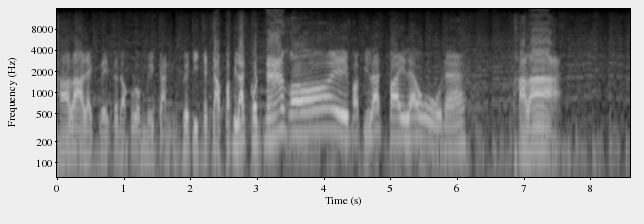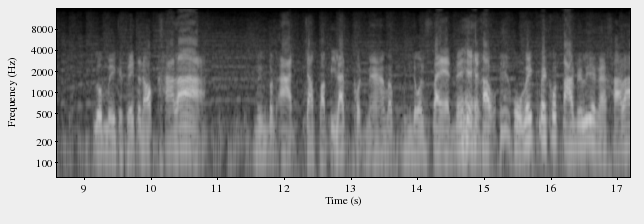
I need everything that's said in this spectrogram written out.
คาร่าและเกรเตอร์ด็อกร่วมมือกัน เพื่อที่จะจับปาปิรัสกดน้ำโอ้ยปาปิรัสไปแล้วนะคาร่าร่วมมือกับเกรเตอร์ด็อกคาร่า มึงบังอาจจับปาปิรัสกดน้ำแบบมึงโดนแซนแน่ครับโอ้ไม่ไม่โคตรตามในเรื่องอะคาร่า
